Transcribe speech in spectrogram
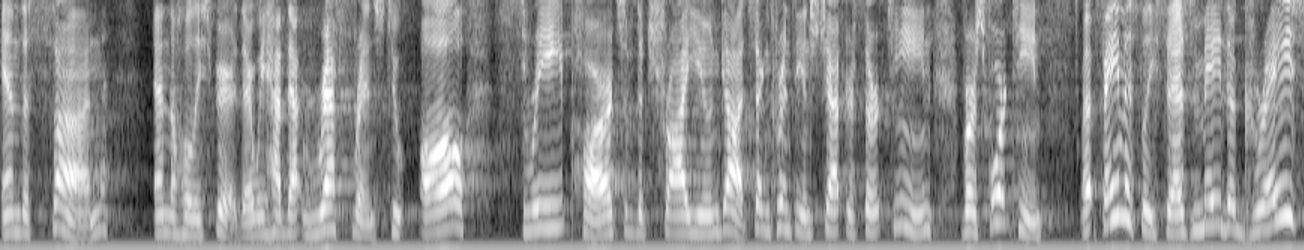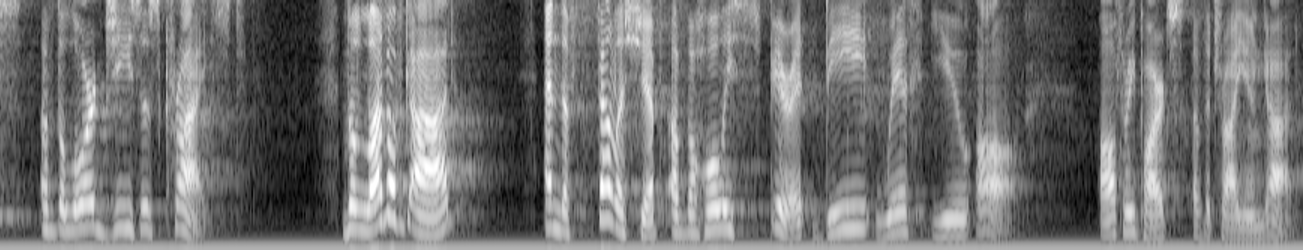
and the Son and the Holy Spirit. There we have that reference to all three parts of the triune God. 2 Corinthians chapter 13, verse 14, uh, famously says, May the grace of the Lord Jesus Christ the love of God and the fellowship of the Holy Spirit be with you all. All three parts of the triune God.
